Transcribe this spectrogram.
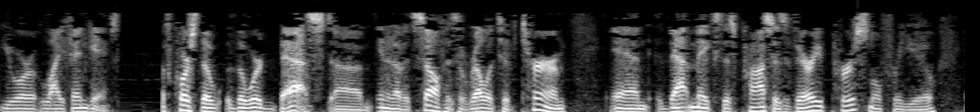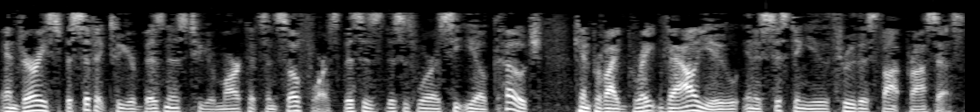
your life endgames. Of course, the the word best um, in and of itself is a relative term, and that makes this process very personal for you and very specific to your business, to your markets, and so forth. This is this is where a CEO coach can provide great value in assisting you through this thought process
